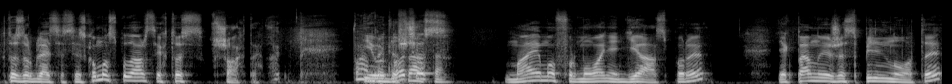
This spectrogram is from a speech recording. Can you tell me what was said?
Хтось заробляється в сільському господарстві, хтось в шахтах. Так? І водночас маємо формування діаспори як певної же спільноти,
